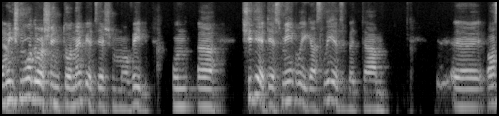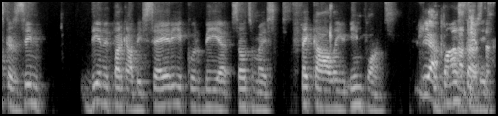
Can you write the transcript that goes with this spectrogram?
Un viņš nodrošina to nepieciešamo vidi. Un uh, šitie ir tie smieklīgās lietas, bet um, uh, Oskars zina, Dienvidparkā bija sērija, kur bija tā saucamais fekāliju implants. Jā, Kur pārstādīts.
